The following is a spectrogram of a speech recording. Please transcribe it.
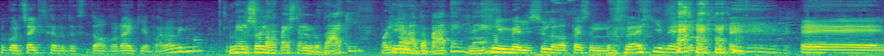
Το κοριτσάκι θα ερωτευτεί το αγοράκι, για παράδειγμα. Η Μελισσούλα θα πάει στο λουλουδάκι. Πολύ Και- καλά το πάτε, ναι. Η Μελισσούλα θα πάει στο λουλουδάκι, ναι. ε,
